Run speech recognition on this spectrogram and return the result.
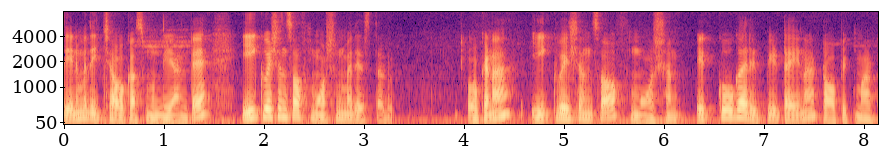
దేని మీద ఇచ్చే అవకాశం ఉంది అంటే ఈక్వేషన్స్ ఆఫ్ మోషన్ మీద ఇస్తాడు. ఓకేనా? Equations of motion. ఎక్కువగా రిపీట్ అయిన టాపిక్ మాట.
